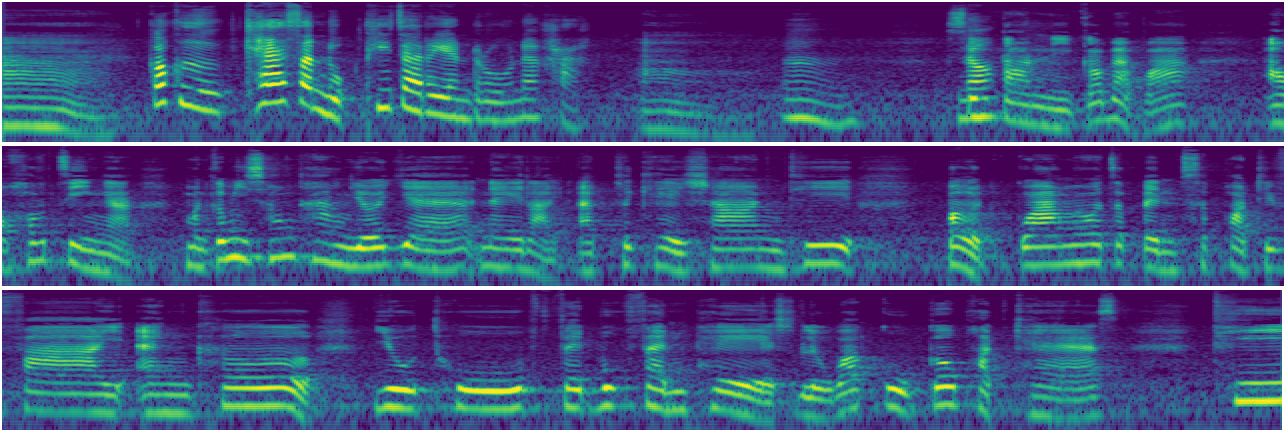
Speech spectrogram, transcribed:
อ่าก็คือแค่สนุกที่จะเรียนรู้นะคะอ่าอืมซึ่งเนอะตอนนี้ก็แบบว่าเอาเข้าจริงอะ่ะ มันก็มีช่องทางเยอะแยะในหลายแอปพลิเคชันที่เปิดกว้างไม่ว่าจะเป็น Spotify Anchor YouTube Facebook Fanpage หรือว่า Google Podcast ที่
